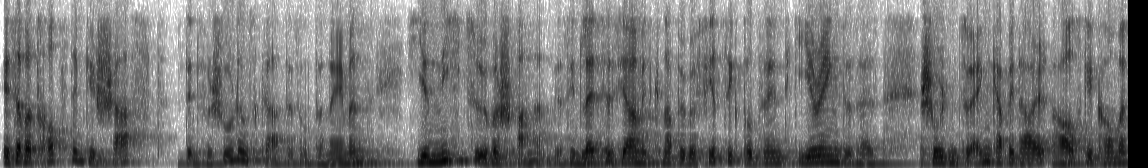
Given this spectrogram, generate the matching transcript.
es aber trotzdem geschafft, den Verschuldungsgrad des Unternehmens hier nicht zu überspannen. Wir sind letztes Jahr mit knapp über 40 Prozent Gearing, das heißt Schulden zu Eigenkapital, rausgekommen.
